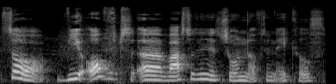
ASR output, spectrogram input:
So, wie oft äh, warst du denn jetzt schon auf den Acres?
